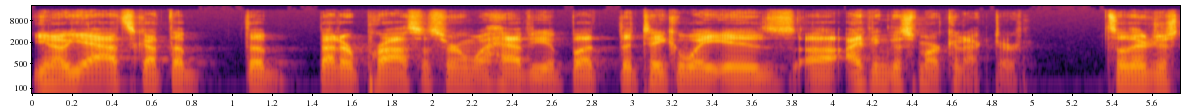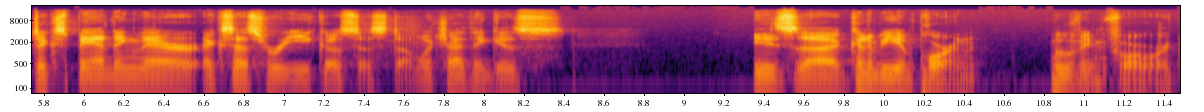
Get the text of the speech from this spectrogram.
you know, yeah, it's got the the better processor and what have you, but the takeaway is, uh, I think the smart connector So they're just expanding their accessory ecosystem, which I think is is uh, going to be important moving forward.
